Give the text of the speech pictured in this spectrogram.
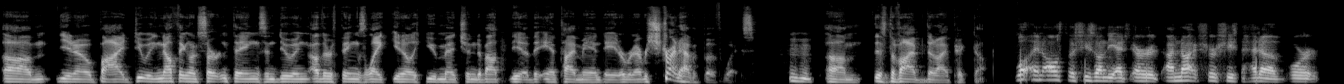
um, you know, by doing nothing on certain things and doing other things like, you know, like you mentioned about the, the anti mandate or whatever. She's trying to have it both ways. Mhm. Um, is the vibe that I picked up. Well, and also she's on the edge, or I'm not sure she's the head of, or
